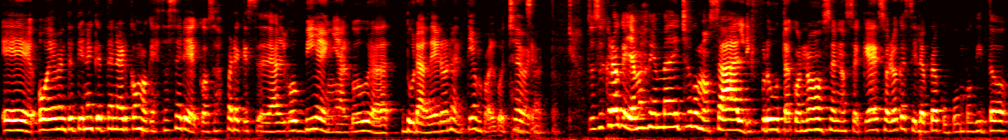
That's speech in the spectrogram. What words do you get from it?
eh, obviamente tiene que tener como que esta serie de cosas para que se dé algo bien y algo dura- duradero en el tiempo, algo chévere. Exacto. Entonces creo que ya más bien me ha dicho como sal, disfruta, conoce, no sé qué, solo que sí le preocupa un poquito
